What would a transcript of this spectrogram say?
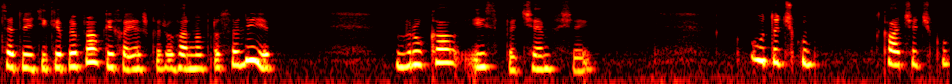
Це тоді тільки приправки, хай я ж кажу, гарно просоліє. В рукав і спечем ще й уточку, качечку.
